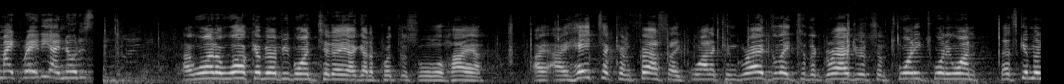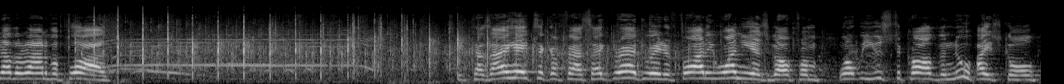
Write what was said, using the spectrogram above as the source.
Mike Brady, I noticed I want to welcome everyone today. I got to put this a little higher. I, I hate to confess, I want to congratulate to the graduates of 2021. Let's give them another round of applause. Because I hate to confess, I graduated 41 years ago from what we used to call the new high school,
